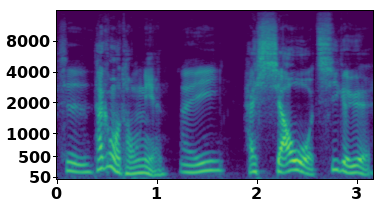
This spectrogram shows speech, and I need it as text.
是，他跟我同年，哎，还小我七个月，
